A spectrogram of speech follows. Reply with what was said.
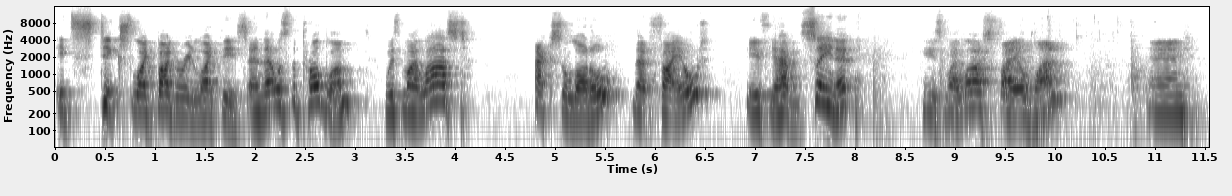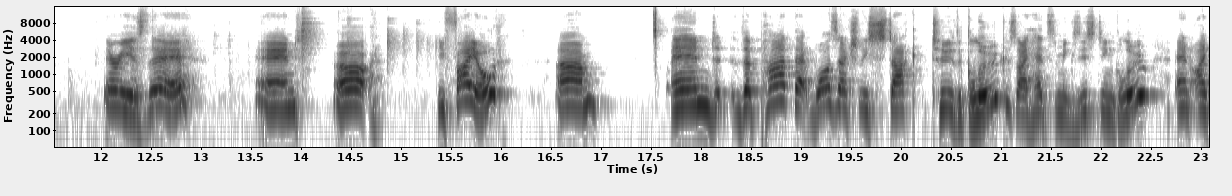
it sticks like buggery like this. And that was the problem with my last axolotl that failed. If you haven't seen it, here's my last failed one. And there he is there. And uh, he failed. Um, and the part that was actually stuck to the glue, because I had some existing glue, and I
